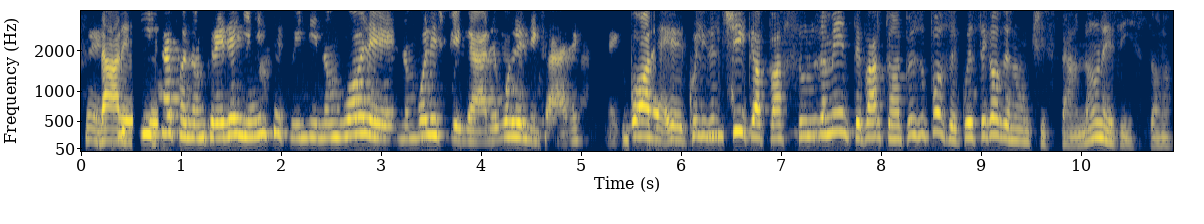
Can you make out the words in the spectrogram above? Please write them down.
Beh, dare. Il CICAP non crede a niente, quindi non vuole, non vuole spiegare, vuole negare. Vuole, eh, quelli del CICAP assolutamente partono dal presupposto che queste cose non ci stanno, non esistono.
